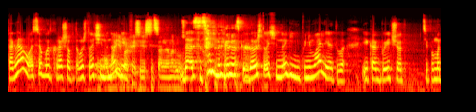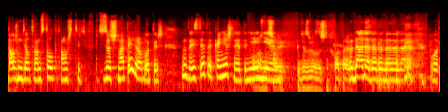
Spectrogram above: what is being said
Тогда у вас все будет хорошо, потому что очень У моей многие... профессии есть социальная нагрузка. Да, социальная нагрузка, потому что очень многие не понимали этого. И как бы, и что, типа, мы должны делать вам стол, потому что ты типа, в пятизвездочном отеле работаешь. Ну, то есть это, конечно, это не... Нас не... своих пятизвездочных хватает. Да, да, да, да, да, да. Вот.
